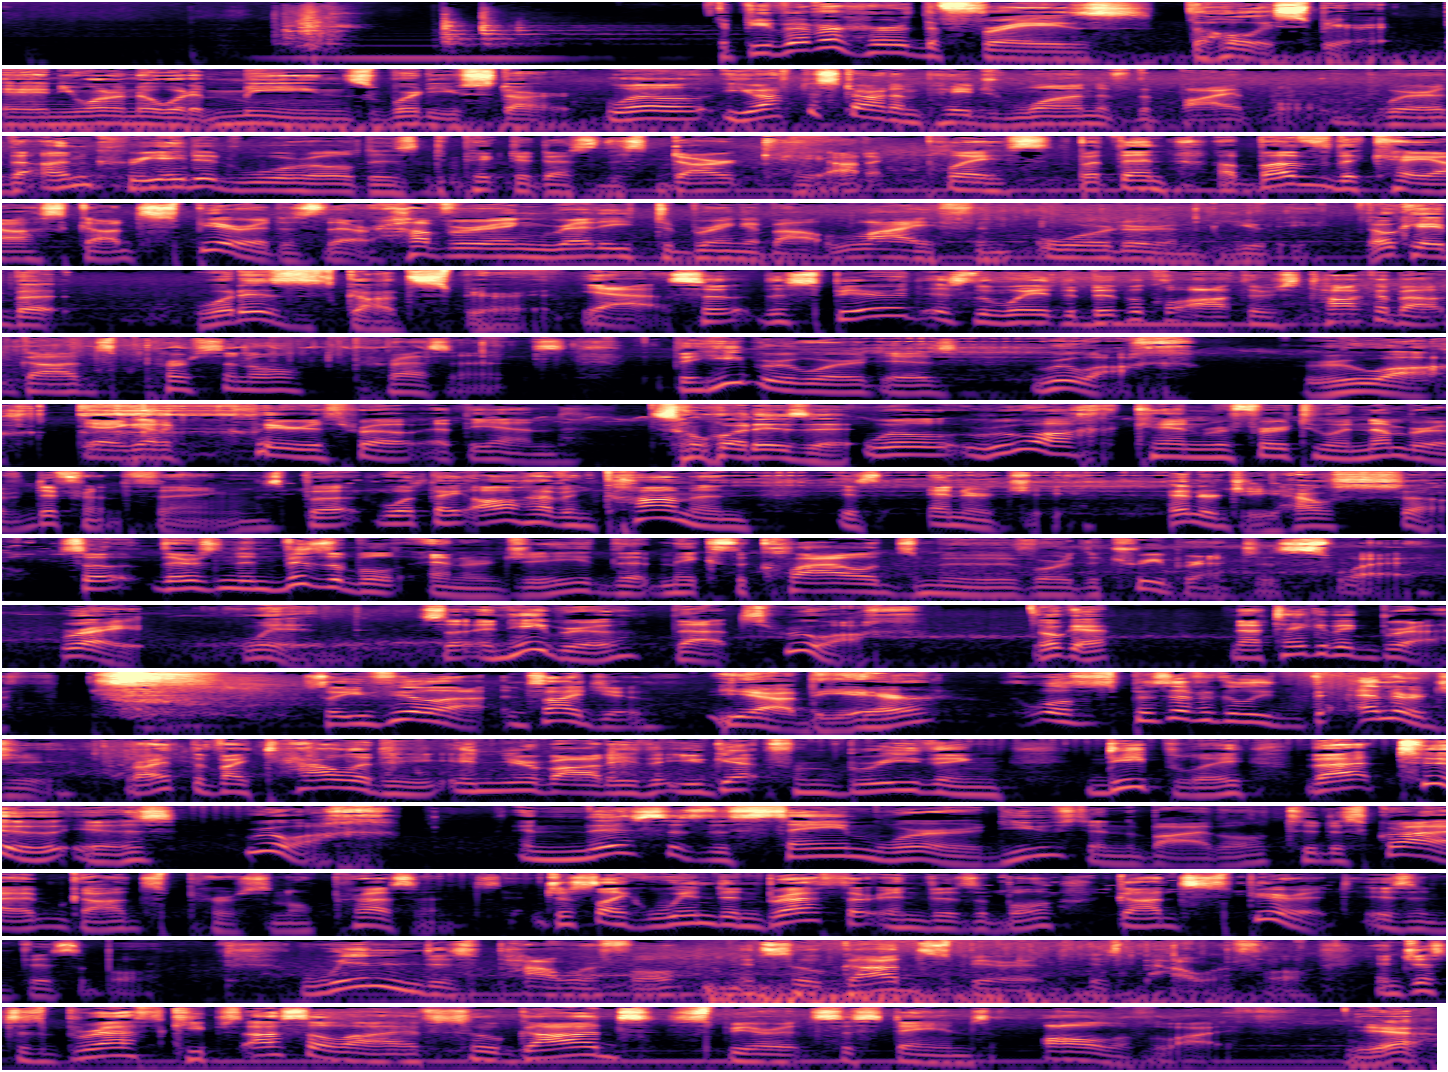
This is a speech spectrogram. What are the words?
If you've ever heard the phrase the Holy Spirit and you want to know what it means, where do you start? Well, you have to start on page one of the Bible, where the uncreated world is depicted as this dark, chaotic place. But then above the chaos, God's Spirit is there, hovering, ready to bring about life and order and beauty. Okay, but what is God's Spirit? Yeah, so the Spirit is the way the biblical authors talk about God's personal presence. The Hebrew word is ruach. Ruach. Yeah, you got to clear your throat at the end. So, what is it? Well, ruach can refer to a number of different things, but what they all have in common is energy. Energy, how so? So, there's an invisible energy that makes the clouds move or the tree branches sway. Right, wind. So, in Hebrew, that's ruach. Okay. Now, take a big breath. so, you feel that inside you. Yeah, the air? Well, specifically the energy, right? The vitality in your body that you get from breathing deeply, that too is ruach. And this is the same word used in the Bible to describe God's personal presence. Just like wind and breath are invisible, God's Spirit is invisible. Wind is powerful, and so God's Spirit is powerful. And just as breath keeps us alive, so God's Spirit sustains all of life. Yeah,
